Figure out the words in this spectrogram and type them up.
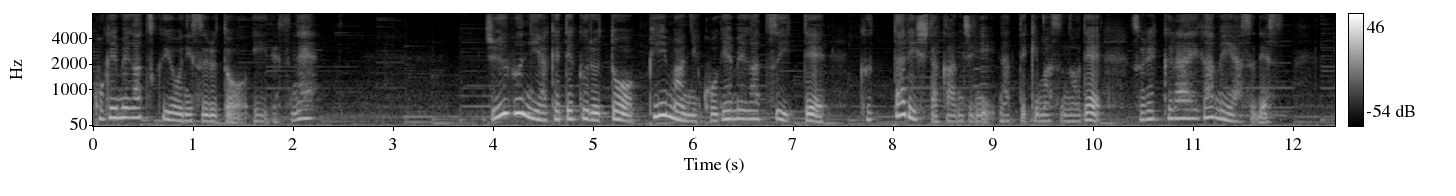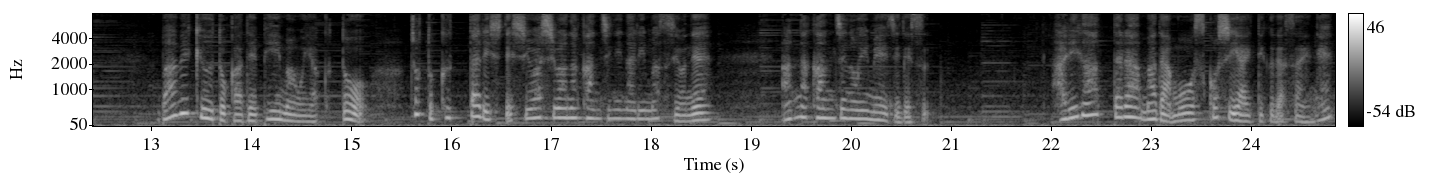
焦げ目がつくようにするといいですね。十分に焼けてくるとピーマンに焦げ目がついてくったりした感じになってきますのでそれくらいが目安です。バーベキューとかでピーマンを焼くとちょっとくったりしてしわしわな感じになりますよね。あんな感じのイメージです。張りがあったらまだもう少し焼いてくださいね。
